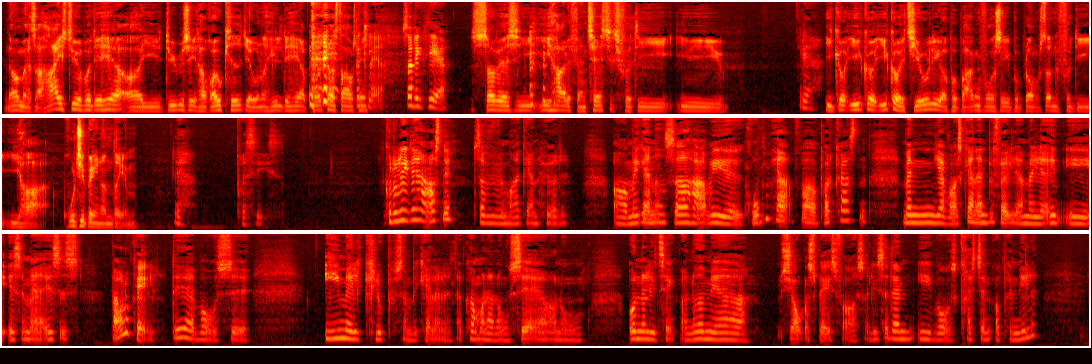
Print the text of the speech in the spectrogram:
Nå, men altså, har I styr på det her, og I dybest set har røvkædet jer under hele det her podcast-afsnit, Beklager. Så er det ikke det her. så vil jeg sige, I har det fantastisk, fordi I, Ja. I, går, I, går, I går i Tivoli og på bakken for at se på blomsterne, fordi I har rutsjebanerne derhjemme. Ja, præcis. Kunne du lide det her afsnit, så vil vi meget gerne høre det. Og om ikke andet, så har vi øh, gruppen her for podcasten. Men jeg vil også gerne anbefale jer at melde jer ind i SMRS' baglokal. Det er vores øh, e-mail-klub, som vi kalder det. Der kommer der nogle serier og nogle underlige ting, og noget mere sjovt og spas for os. Og lige sådan i vores Christian og Pernille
